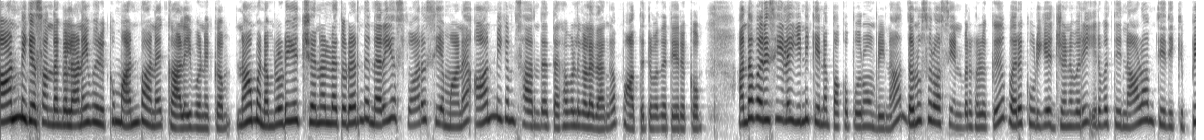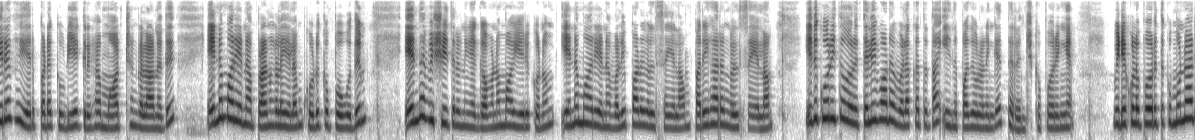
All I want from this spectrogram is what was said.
ஆன்மீக சொந்தங்கள் அனைவருக்கும் அன்பான காலை வணக்கம். நாம் நம்மளுடைய சேனலில் தொடர்ந்து நிறைய சுவாரஸ்யமான ஆன்மீகம் சார்ந்த தகவல்களை தாங்க பார்த்துட்டு வந்துட்டு இருக்கோம். அந்த வரிசையில் இன்றைக்கி என்ன பார்க்க போகிறோம் அப்படின்னா தனுசு ராசி என்பர்களுக்கு வரக்கூடிய ஜனவரி இருபத்தி நாலாம் தேதிக்கு பிறகு ஏற்படக்கூடிய கிரக மாற்றங்களானது என்ன மாதிரியான பலன்களை எல்லாம் கொடுக்க போகுது எந்த விஷயத்தில் நீங்கள் கவனமாக இருக்கணும் என்ன மாதிரியான வழிபாடுகள் செய்யலாம் பரிகாரங்கள் செய்யலாம் இது குறித்த ஒரு தெளிவான விளக்கத்தை தான் இந்த பதிவில் நீங்கள் தெரிஞ்சுக்க போகிறீங்க வீடியோக்குள்ளே போகிறதுக்கு முன்னாடி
